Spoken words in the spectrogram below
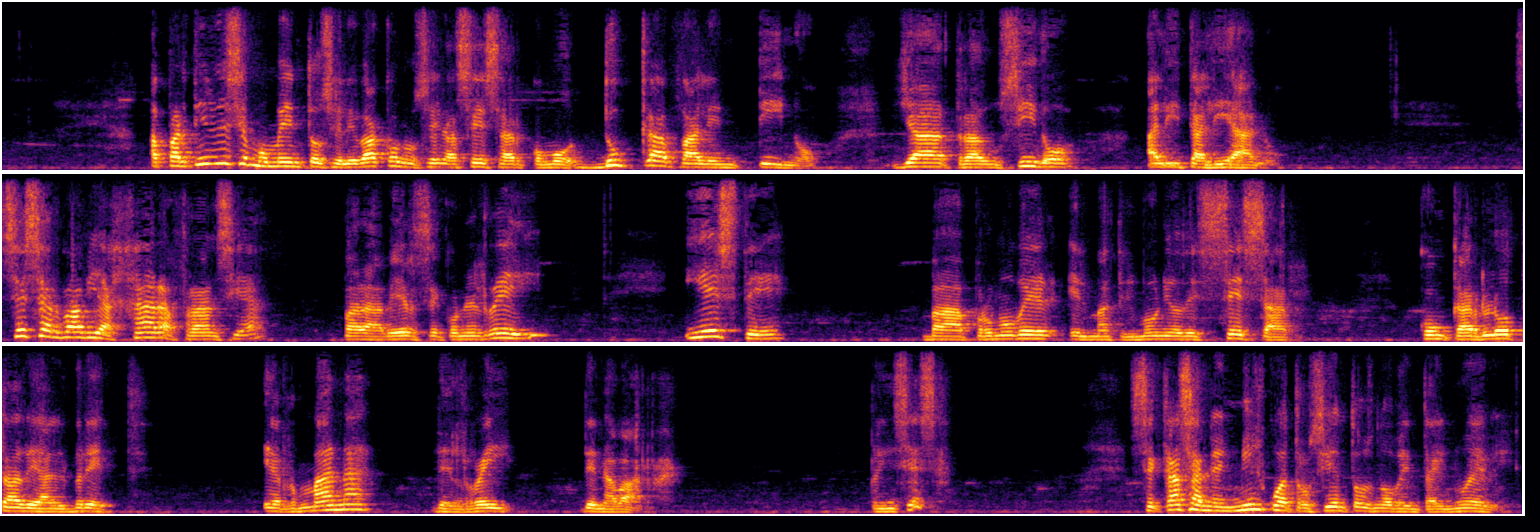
A partir de ese momento se le va a conocer a César como Duca Valentino, ya traducido al italiano. César va a viajar a Francia para verse con el rey y este va a promover el matrimonio de César con Carlota de Albret, hermana del rey de Navarra, princesa. Se casan en 1499.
